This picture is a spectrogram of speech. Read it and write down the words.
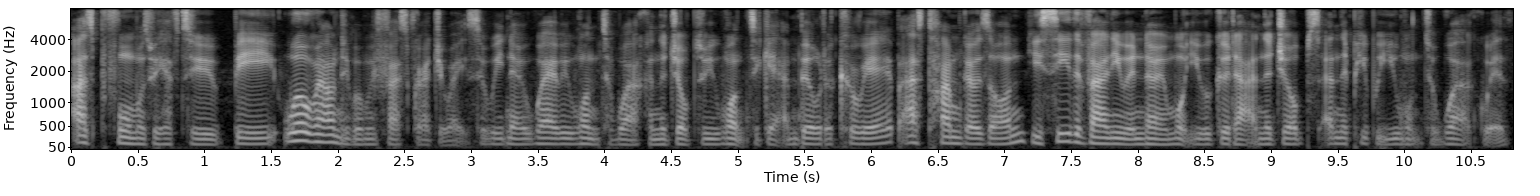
as performers, we have to be well rounded when we first graduate, so we know where we want to work and the jobs we want to get and build a career. But as time goes on, you see the value in knowing what you were good at and the jobs and the people you want to work with.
